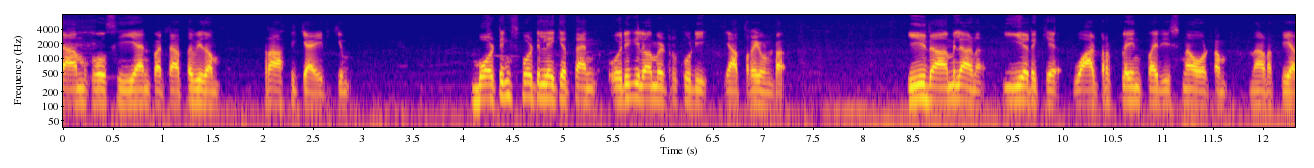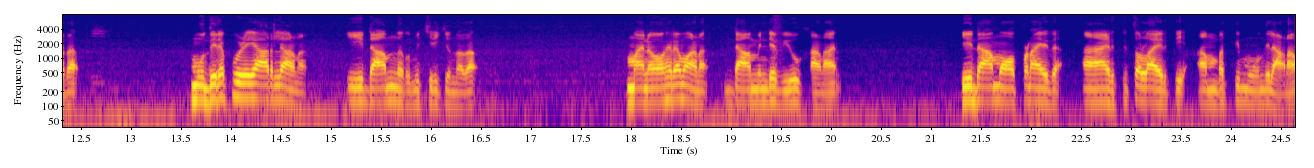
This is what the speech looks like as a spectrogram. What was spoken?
ഡാം ക്രോസ് ചെയ്യാൻ പറ്റാത്ത വിധം ട്രാഫിക് ആയിരിക്കും. ബോട്ടിംഗ് സ്പോട്ടിലേക്ക് എത്താൻ ഒരു കിലോമീറ്റർ കൂടി യാത്രയുണ്ട്. ഈ ഡാമിലാണ് ഈയിടയ്ക്ക് വാട്ടർ പ്ലെയിൻ പരീക്ഷണ ഓട്ടം നടത്തിയത്. മുതിരപ്പുഴയാറിലാണ് ഈ ഡാം നിർമ്മിച്ചിരിക്കുന്നത്. മനോഹരമാണ് ഡാമിന്റെ വ്യൂ കാണാൻ. ഈ ഡാം ഓപ്പൺ ആയത് ആയിരത്തി തൊള്ളായിരത്തി അമ്പത്തി മൂന്നിലാണ്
